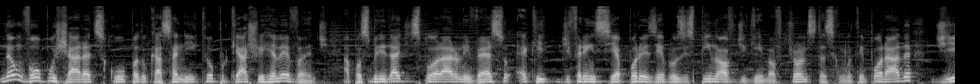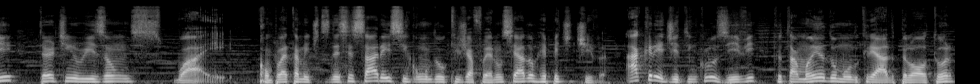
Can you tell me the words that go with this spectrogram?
Não vou puxar a desculpa do caça-níquel porque acho irrelevante. A possibilidade de explorar o universo é que diferencia, por exemplo, os spin-off de Game of Thrones da segunda temporada de 13 Reasons Why completamente desnecessária e, segundo o que já foi anunciado, repetitiva. Acredito, inclusive, que o tamanho do mundo criado pelo autor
